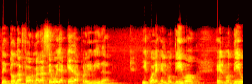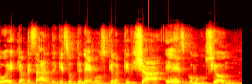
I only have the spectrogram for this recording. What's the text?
de toda forma la cebolla queda prohibida. ¿Y cuál es el motivo? El motivo es que a pesar de que sostenemos que la Kevishá es como cocción,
